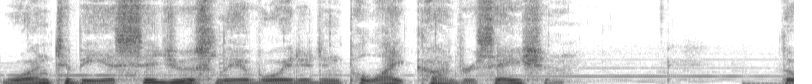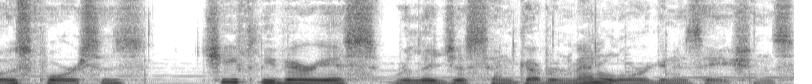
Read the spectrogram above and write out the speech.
one to be assiduously avoided in polite conversation. Those forces, chiefly various religious and governmental organizations,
